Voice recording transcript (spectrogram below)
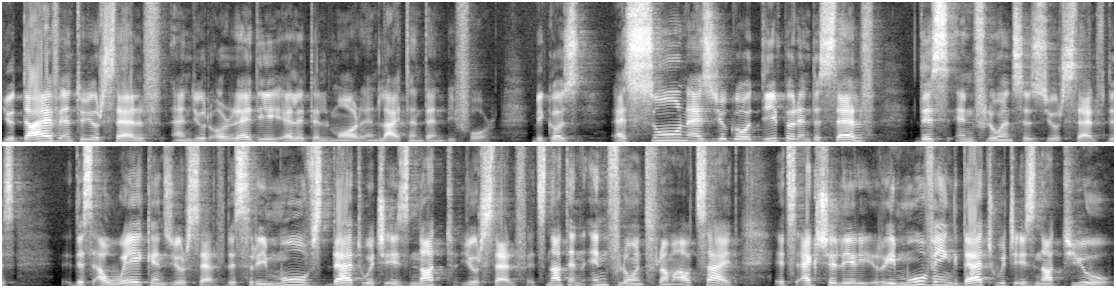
you dive into yourself and you're already a little more enlightened than before. Because as soon as you go deeper in the self, this influences yourself. This this awakens yourself. This removes that which is not yourself. It's not an influence from outside. It's actually removing that which is not you.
